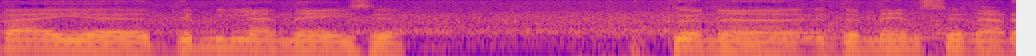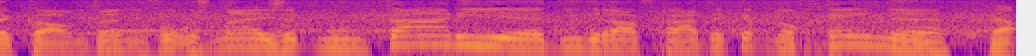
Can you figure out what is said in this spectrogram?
bij uh, de Milanezen. Kunnen de mensen naar de kant. En volgens mij is het Montari uh, die eraf gaat. Ik heb nog geen ja.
